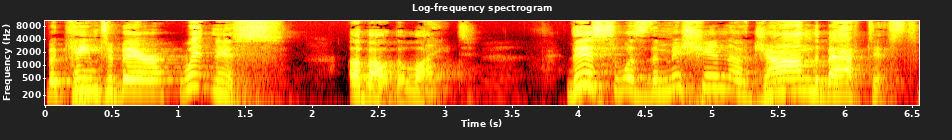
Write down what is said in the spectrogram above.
but came to bear witness about the light. This was the mission of John the Baptist,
